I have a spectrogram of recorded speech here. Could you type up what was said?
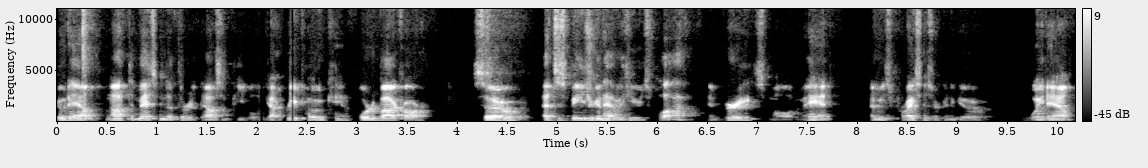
go down. Not to mention the 30,000 people that got repoed can't afford to buy a car. So that just means you're going to have a huge supply and very small demand. That means prices are going to go way down.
